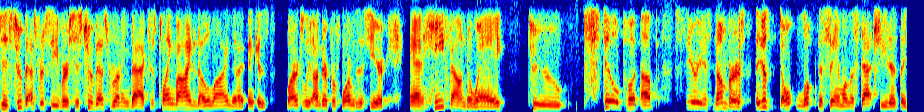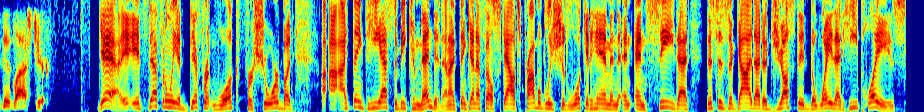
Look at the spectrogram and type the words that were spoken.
his two best receivers, his two best running backs, is playing behind an O line that I think has largely underperformed this year, and he found a way to still put up serious numbers. They just don't look the same on the stat sheet as they did last year. Yeah, it's definitely a different look for sure, but I think he has to be commended. And I think NFL scouts probably should look at him and, and, and see that this is a guy that adjusted the way that he plays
